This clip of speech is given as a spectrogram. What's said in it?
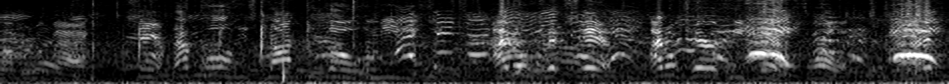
Cover the bag. Sam, that ball has got to go immediately. I don't pick Sam. I don't care if he's there. Throw it. Got it?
